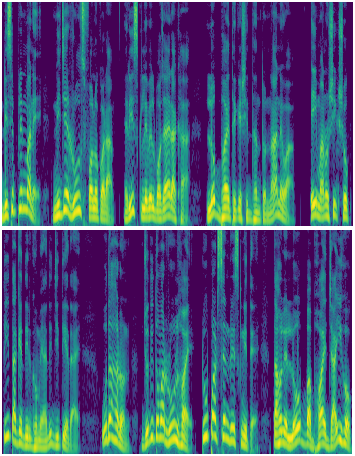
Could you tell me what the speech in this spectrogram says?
ডিসিপ্লিন মানে নিজের রুলস ফলো করা রিস্ক লেভেল বজায় রাখা লোভ ভয় থেকে সিদ্ধান্ত না নেওয়া। এই মানসিক শক্তি তাকে দীর্ঘমেয়াদী জিতিয়ে দেয়। উদাহরণ, যদি তোমার রুল হয় টু পার্সেন্ট রিস্ক নিতে, তাহলে লোভ বা ভয় যাই হোক,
